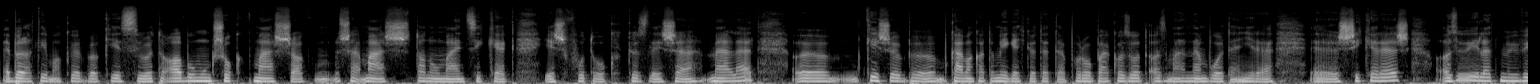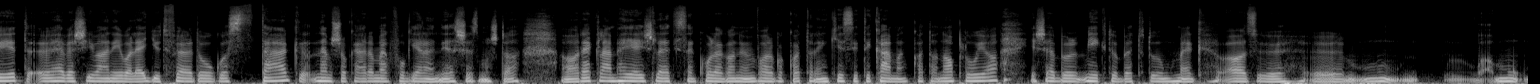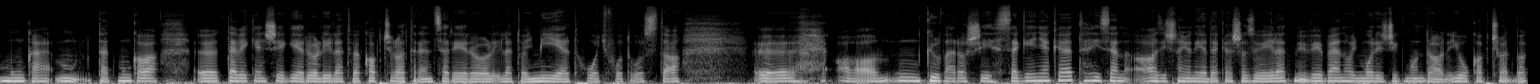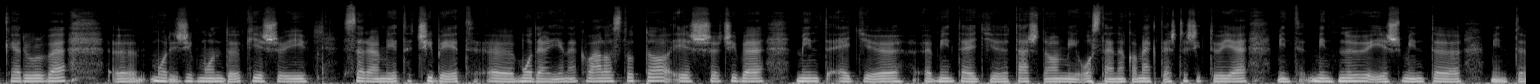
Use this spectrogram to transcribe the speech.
ebből a témakörből készült albumunk, sok más, tanulmánycikkek és fotók közlése mellett. Később Kálmán Kata még egy kötettel próbálkozott, az már nem volt ennyire sikeres. Az ő életművét Heves Ivánéval együtt feldolgozták, nem sokára meg fog jelenni, és ez most a, a reklámhelye is lehet, hiszen kolléganőm Varga Katalin készíti Kálmán Kata naplója, és ebből még többet tudunk meg az ő, ő munká, tehát munka tevékenységéről, illetve kapcsolatrendszeréről, illetve hogy miért, hogy fotózta a külvárosi szegényeket, hiszen az is nagyon érdekes az ő életművében, hogy Moris Zsigmonddal jó kapcsolatba kerülve, Moris Zsigmond késői szerelmét, Csibét modelljének választotta, és Csibe mint egy, mint egy társadalmi osztálynak a megtestesítője, mint, mint nő, és mint, mint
